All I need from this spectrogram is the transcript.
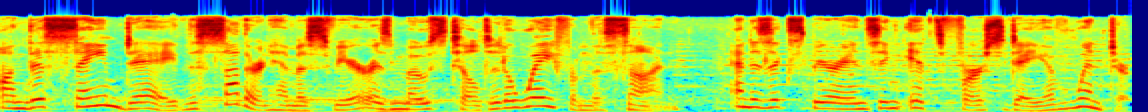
On this same day, the southern hemisphere is most tilted away from the sun and is experiencing its first day of winter.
